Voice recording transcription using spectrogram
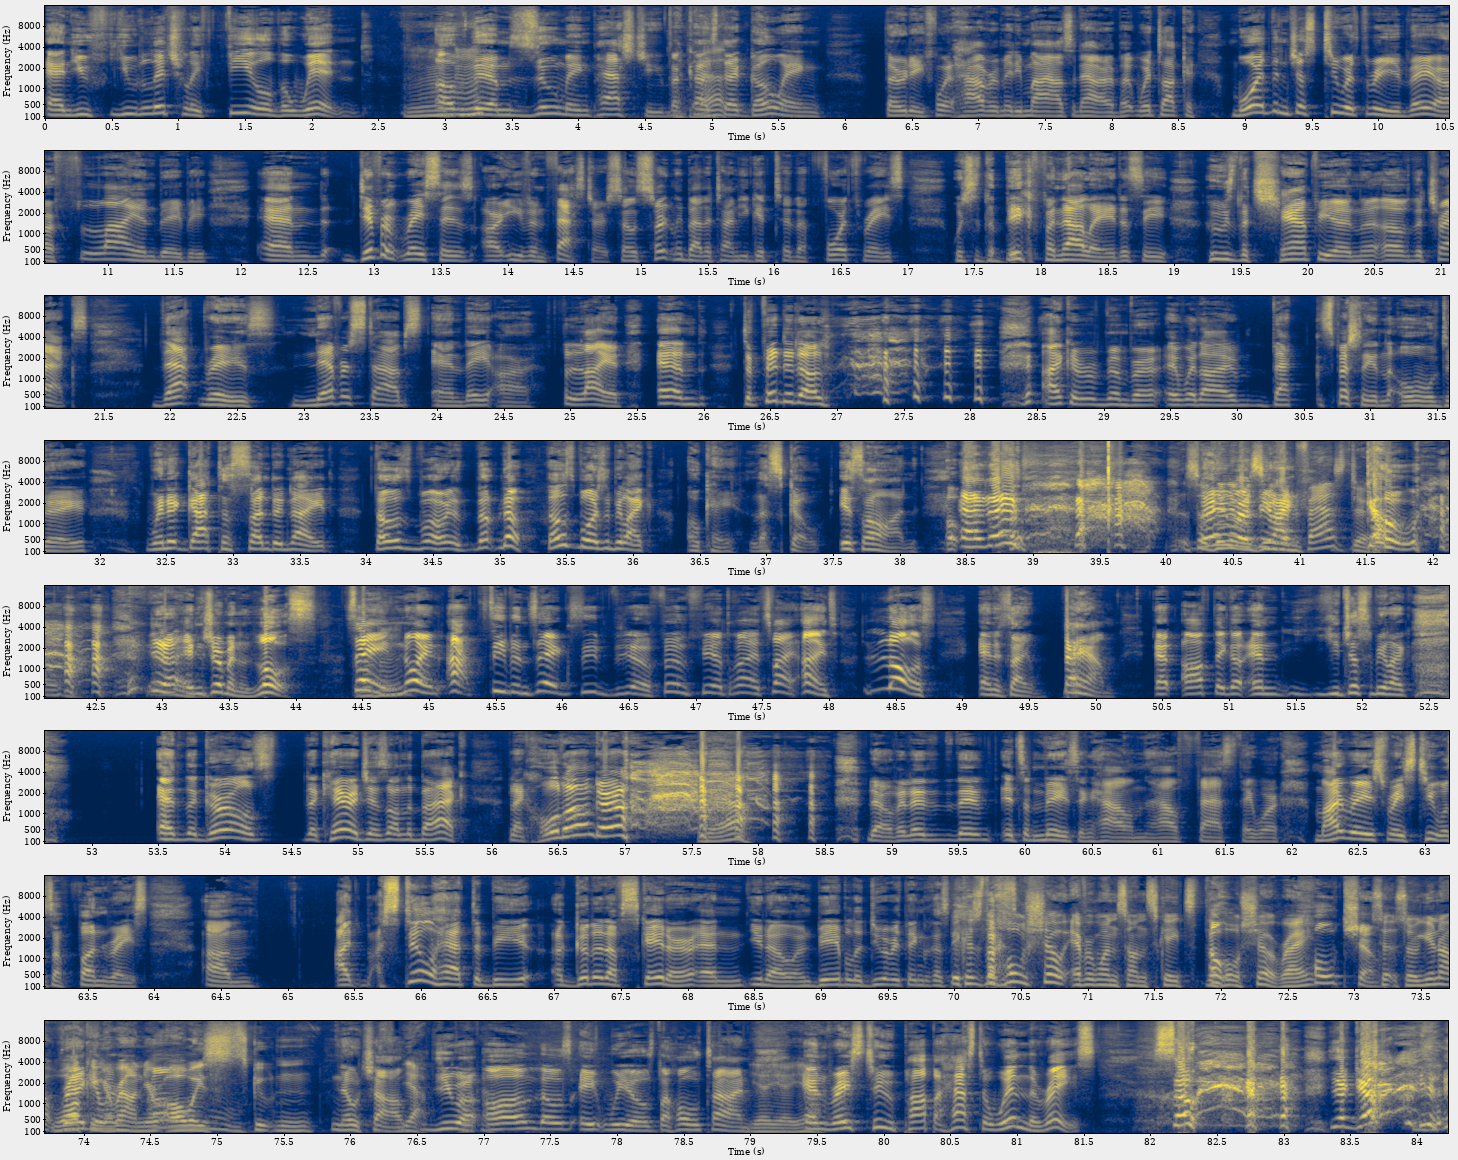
and you you literally feel the wind of them zooming past you because they're going 30 40 however many miles an hour but we're talking more than just two or three. They are flying baby. And different races are even faster. So certainly by the time you get to the fourth race which is the big finale to see who's the champion of the tracks that race never stops and they are flying. And depending on I can remember when I'm back, especially in the old day, when it got to Sunday night, those boys, th- no, those boys would be like, okay, let's go. It's on. Oh. And then, so they then it would was be even like, faster. go. Oh, you know, in German, los. Zehn, mm-hmm. neun, acht, sieben, sechs, sieben, you know, fünf, vier, drei, zwei, eins, los. And it's like, bam. And off they go. And you just be like, and the girls, the carriages on the back, like, hold on, girl. Yeah. no, but it, they, it's amazing how how fast they were. My race, race two, was a fun race. Um, I, I still had to be a good enough skater, and you know, and be able to do everything because Because the whole show, everyone's on skates the Oh, whole show, right? whole show, So, so you're not walking Regular- around. You're Oh. always scooting. no child, Yeah, you are on those eight wheels the whole time. Yeah, yeah, yeah. And race two, Papa has to win the race, so you go.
